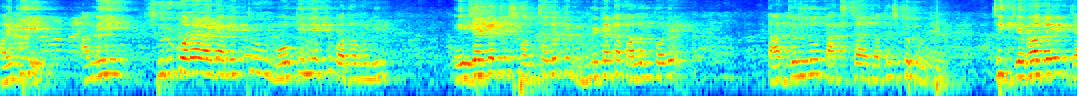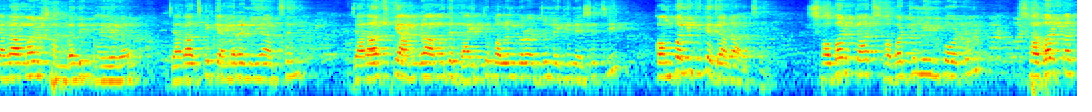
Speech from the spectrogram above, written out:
হয় কি, আমি শুরু করার আগে আমি একটু মৌকে নিয়ে একটু কথা বলি। এই জায়গায় যে সঞ্চালকের ভূমিকাটা পালন করে, তার জন্য কাজটা যথেষ্ট কঠিন। ঠিক যেভাবে যারা আমার সাংবাদিক ভাইয়েরা, যারা আজকে ক্যামেরা নিয়ে আছেন, যারা আজকে আমরা আমাদের দায়িত্ব পালন করার জন্য এখানে এসেছি, কোম্পানি থেকে যারা আছেন সবার কাজ সবার জন্য ইম্পর্টেন্ট সবার কাজ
